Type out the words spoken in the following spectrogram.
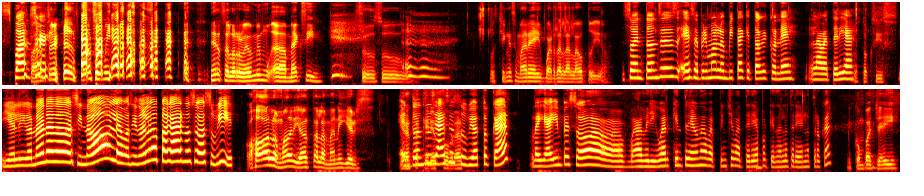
Sponsor. Sponsor, sponsor me. Se lo robé a mi Maxi. Su, su, pues chingue su madre ahí, guárdala al lado tuyo. So, entonces, ese primo lo invita a que toque con él la batería. Los toxis. Y yo le digo, no, no, no, si no, le, si no le va a pagar, no se va a subir. Oh, la madre, ya hasta la managers. ya Entonces ya se subió a tocar. Like, ahí empezó a, a averiguar quién traía una pinche batería porque no la traía en la troca. Mi compa Jay.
